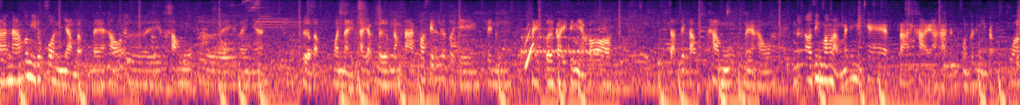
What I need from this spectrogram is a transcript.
ร้านน้ำก็มีทุกคนอย่างแบบแบร์เฮาเอยคามูเอยอะไรเงี้ยเผื่อแบบวันไหนใครอยากเติมน้ำตาลข้าเส้นเลือดตัวเอง เป็นไฮเปอร์ไกลซีเมียก็ จัดเลยครับคามูแบร์เฮาเอาจริงบางหลังไม่ได้มีแค่ร้านขายอาหารนะทุกคนก็จะมีแบบพวก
